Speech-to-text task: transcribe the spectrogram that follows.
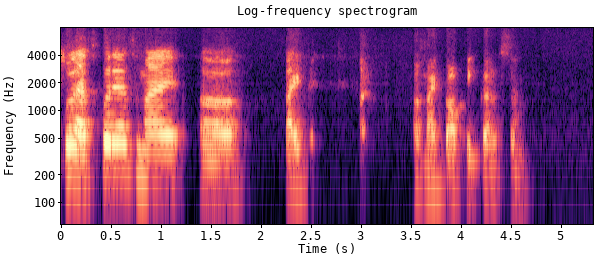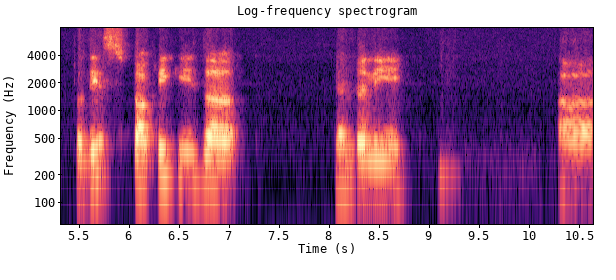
So as far as my uh, title or my topic concerned, so this topic is uh, generally uh,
